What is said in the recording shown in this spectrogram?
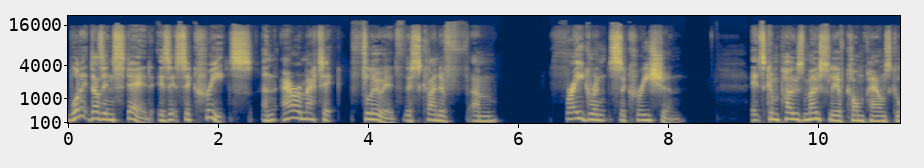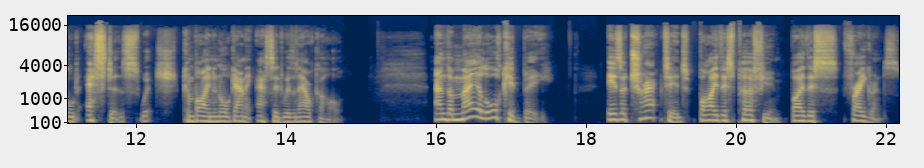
what it does instead is it secretes an aromatic fluid, this kind of um, fragrant secretion. It's composed mostly of compounds called esters, which combine an organic acid with an alcohol. And the male orchid bee is attracted by this perfume, by this fragrance.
